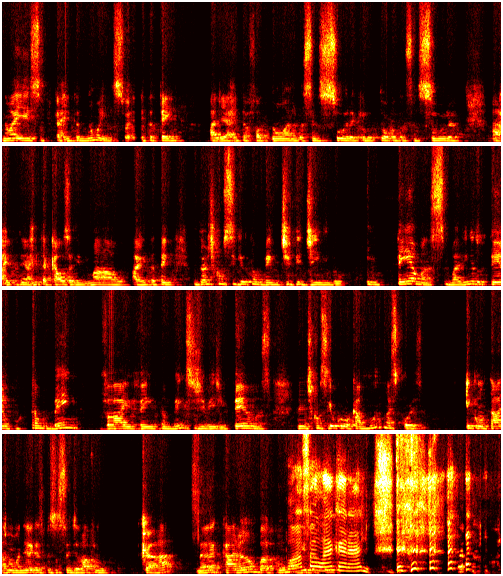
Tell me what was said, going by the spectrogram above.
Não é isso, porque a Rita não é isso. A Rita tem ali a Rita fodona da censura, que lutou contra a censura, a Rita tem a Rita causa animal, a Rita tem... Então a gente conseguiu também dividindo em temas, uma linha do tempo também vai e vem, também se divide em temas, a gente conseguiu colocar muito mais coisa e contar de uma maneira que as pessoas saem de lá falando, cá, né, caramba... Como Pode falar, tem... caralho!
